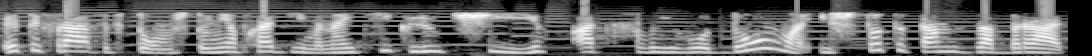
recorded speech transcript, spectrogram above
этой фразы в том, что необходимо найти ключи от своего дома и что-то там забрать.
